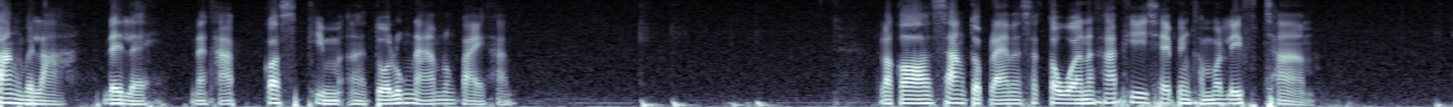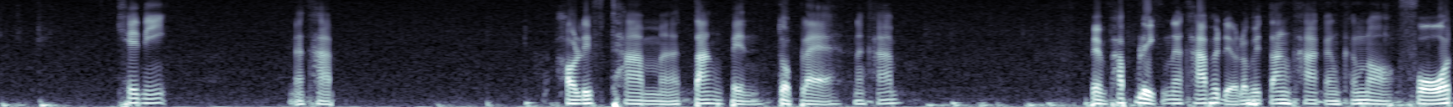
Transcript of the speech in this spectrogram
ตั้งเวลาได้เลยนะครับ ก็พิมพ์ตัวลูกน้ำลงไปครับ แล้วก็สร้างตัวแปรมันสักตัวนะครับ พี่ใช้เป็นคำว่า lift time แค่นี้นะครับ เอา lift time มาตั้งเป็นตัวแปรนะครับ เป็น public นะครับเพราะเดี๋ยวเราไปตั้งค่ากันข้างนอก float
